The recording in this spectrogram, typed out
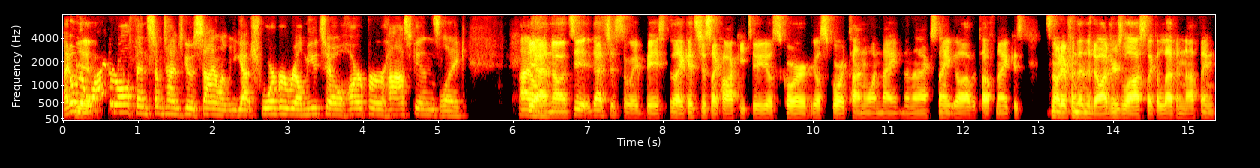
I don't know why their offense sometimes goes silent when you got Schwarber, Realmuto, Harper, Hoskins. Like yeah, no, it's that's just the way base like it's just like hockey too. You'll score you'll score a ton one night, and then the next night you'll have a tough night because it's no different than the Dodgers lost like eleven nothing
